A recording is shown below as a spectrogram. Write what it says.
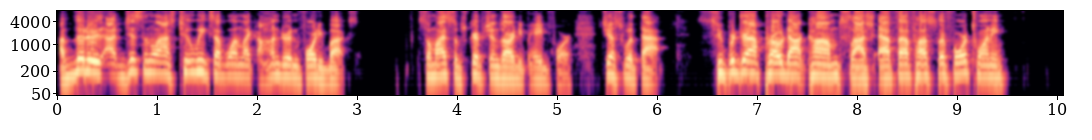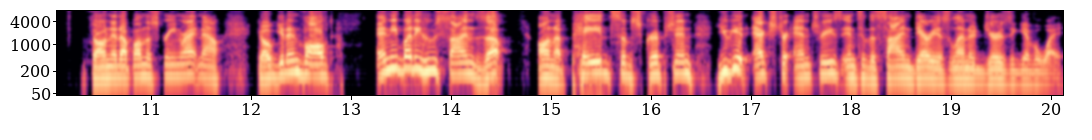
I've literally I've, just in the last two weeks, I've won like 140 bucks. So my subscription's already paid for just with that. Superdraftpro.com slash FF Hustler 420. Throwing it up on the screen right now. Go get involved. Anybody who signs up on a paid subscription, you get extra entries into the signed Darius Leonard jersey giveaway.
